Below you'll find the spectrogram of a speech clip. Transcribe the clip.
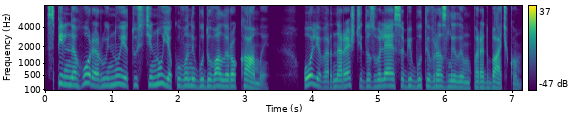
Спільне горе руйнує ту стіну, яку вони будували роками. Олівер нарешті дозволяє собі бути вразливим перед батьком.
